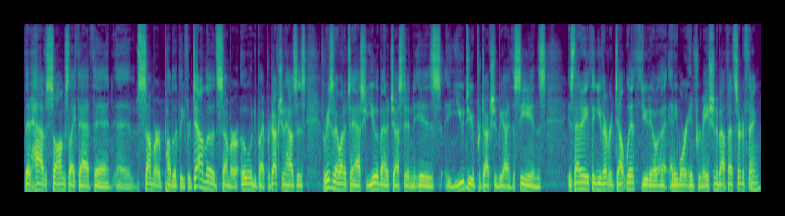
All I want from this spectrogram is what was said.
that have songs like that that uh, some are publicly for download, some are owned by production houses. The reason I wanted to ask you about it, Justin, is you do production behind the scenes. Is that anything you've ever dealt with? Do you know uh, any more information about that sort of thing?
